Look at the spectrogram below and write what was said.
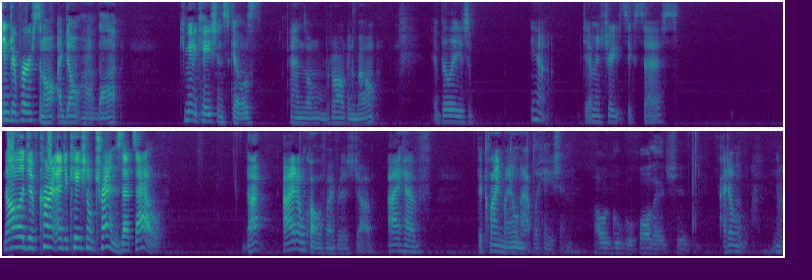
interpersonal. I don't have that. Communication skills. Depends on what we're talking about. Ability to, yeah, demonstrate success. Knowledge of current educational trends. That's out. That, I don't qualify for this job. I have declined my own application. I would Google all that shit. I don't, no.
